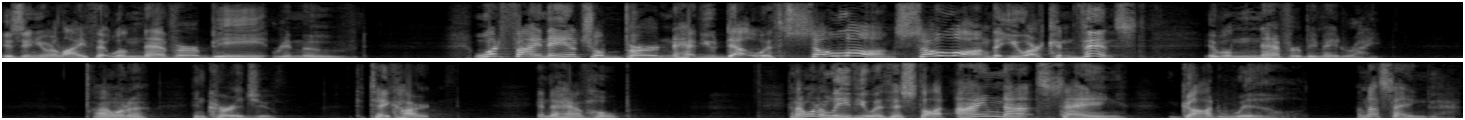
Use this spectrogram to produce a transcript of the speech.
is in your life that will never be removed? What financial burden have you dealt with so long, so long that you are convinced it will never be made right? I want to encourage you to take heart and to have hope. And I want to leave you with this thought. I'm not saying God will. I'm not saying that.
